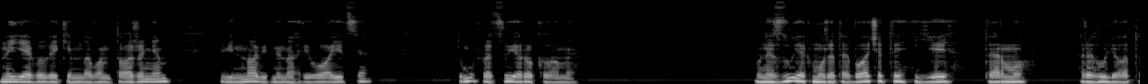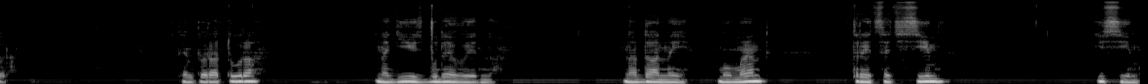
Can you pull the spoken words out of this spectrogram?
не є великим навантаженням. Він навіть не нагрівається, тому працює роками. Внизу, як можете бачити, є терморегулятор. Температура, надіюсь, буде видно. На даний момент 37,7.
